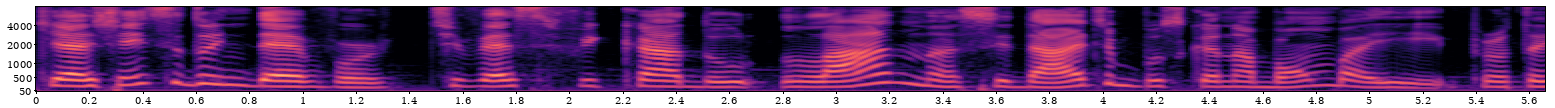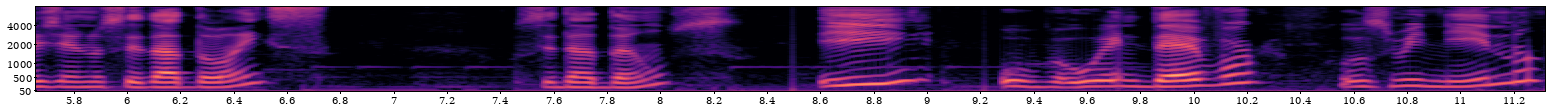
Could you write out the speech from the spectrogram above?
que a agência do Endeavor tivesse ficado lá na cidade buscando a bomba e protegendo os cidadãos, os cidadãos, e o, o Endeavor, os meninos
